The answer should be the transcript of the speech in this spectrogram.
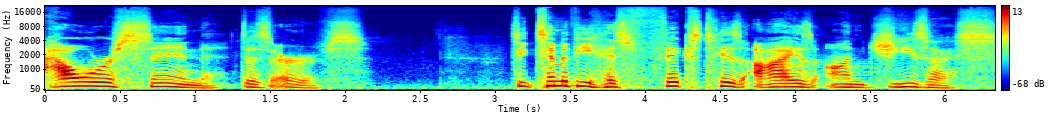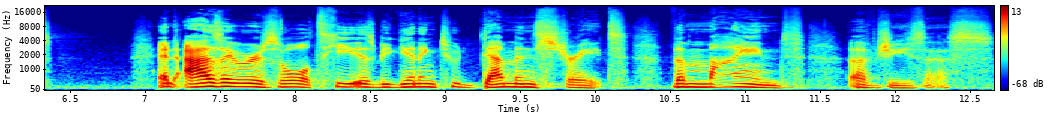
our sin deserves. See, Timothy has fixed his eyes on Jesus. And as a result, he is beginning to demonstrate the mind of Jesus.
